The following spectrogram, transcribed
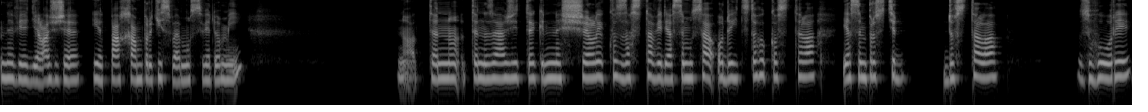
nevěděla, že je páchám proti svému svědomí. No a ten, ten zážitek nešel jako zastavit. Já jsem musela odejít z toho kostela. Já jsem prostě dostala z hůry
